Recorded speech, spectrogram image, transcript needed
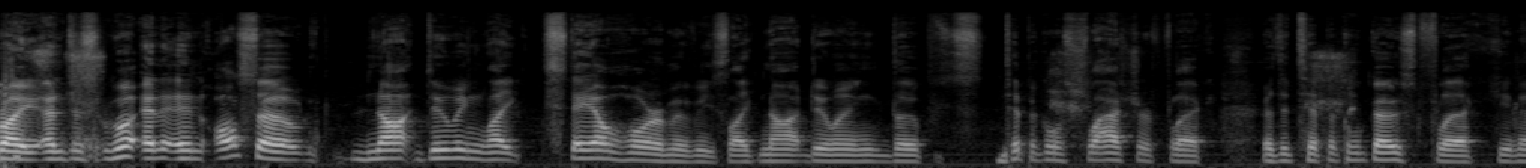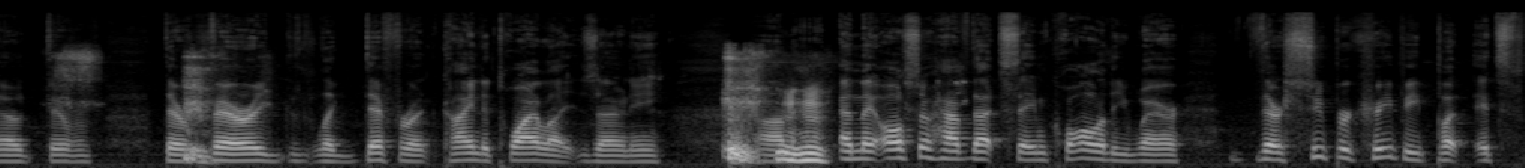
right, and just well, and and also not doing like stale horror movies, like not doing the typical slasher flick or the typical ghost flick. You know, they're they're very like different, kind of Twilight Zoney, um, and they also have that same quality where they're super creepy, but it's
